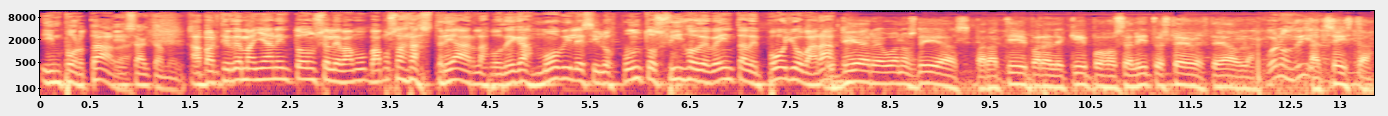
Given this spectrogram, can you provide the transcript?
importada. Exactamente. A partir de mañana entonces le vamos, vamos a rastrear las bodegas móviles y los puntos fijos de venta de pollo barato. Gutiérrez, buenos días para ti, para el equipo. Joselito Esteves te habla. Buenos días. Taxista.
